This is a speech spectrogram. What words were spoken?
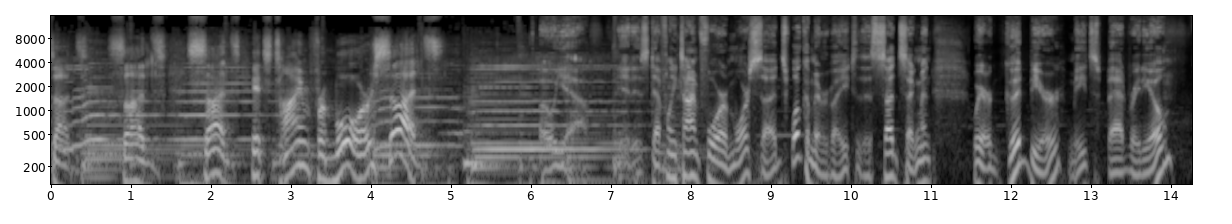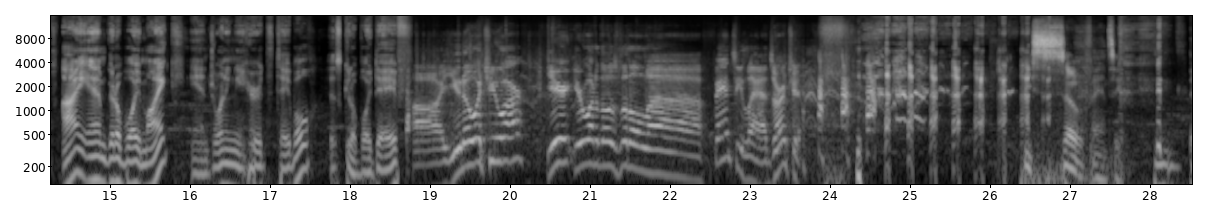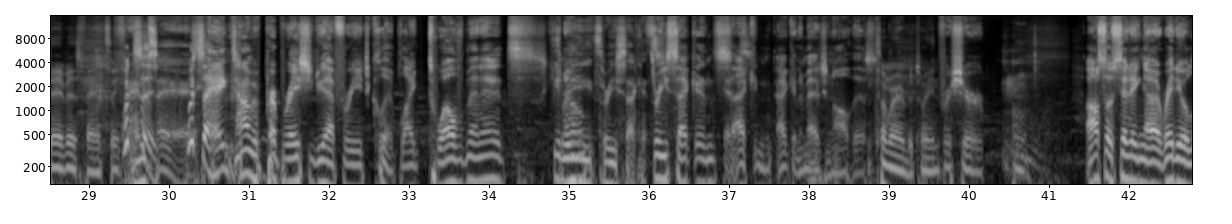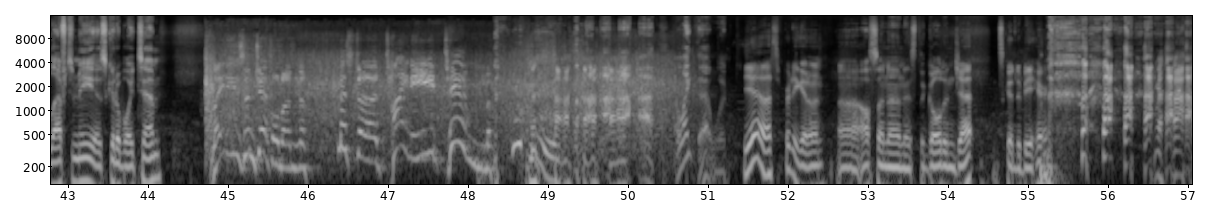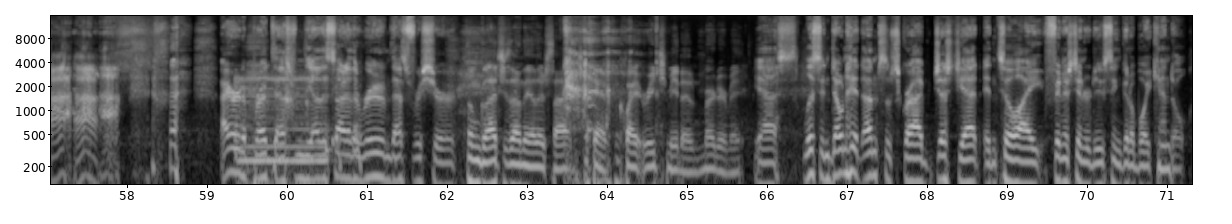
Suds, suds, suds. It's time for more suds. Oh, yeah. It is definitely time for more suds. Welcome, everybody, to this sud segment where good beer meets bad radio. I am good old boy Mike, and joining me here at the table is good old boy Dave. Uh, you know what you are? You're you're one of those little uh, fancy lads, aren't you? He's so fancy. Dave is fancy. What's the, what's the hang time of preparation you have for each clip? Like 12 minutes? You three know? three seconds. Three seconds. Yes. I can I can imagine all this Somewhere in between. for sure. Also sitting uh, radio left to me is good old boy Tim. Ladies and gentlemen, Mr. Tiny Tim. I like that one. Yeah, that's a pretty good one. Uh, also known as the Golden Jet. It's good to be here. I heard a protest from the other side of the room, that's for sure. I'm glad she's on the other side. She can't quite reach me to murder me. Yes. Listen, don't hit unsubscribe just yet until I finish introducing good old boy Kendall.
